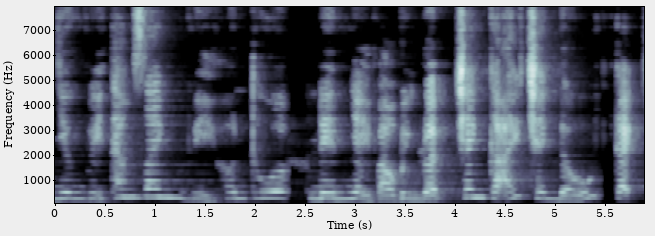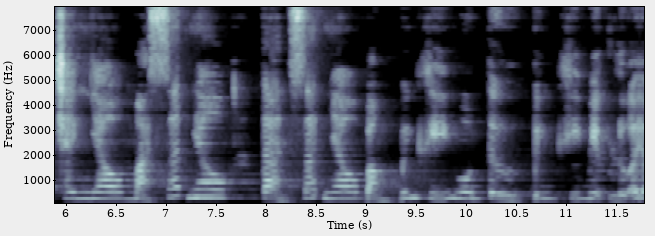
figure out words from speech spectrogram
nhưng vì tham danh, vì hơn thua, nên nhảy vào bình luận tranh cãi, tranh đấu, cạnh tranh nhau, mà sát nhau, tàn sát nhau bằng binh khí ngôn từ, binh khí miệng lưỡi.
